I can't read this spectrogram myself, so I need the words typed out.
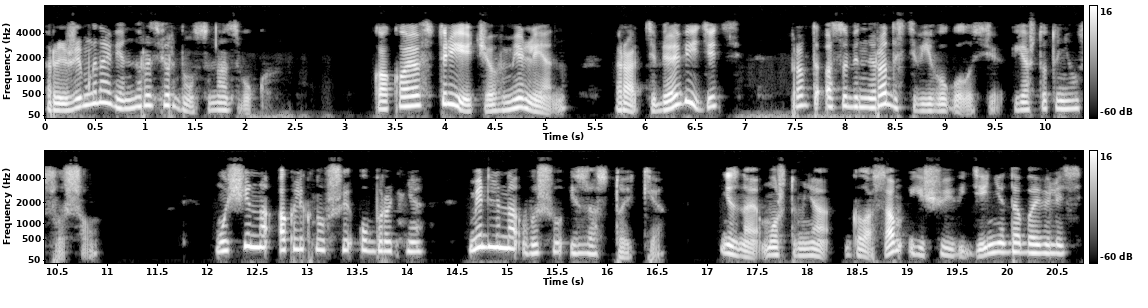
Рыжий мгновенно развернулся на звук. «Какая встреча в Милен! Рад тебя видеть!» Правда, особенной радости в его голосе я что-то не услышал. Мужчина, окликнувший оборотня, медленно вышел из застойки. Не знаю, может, у меня голосам еще и видения добавились,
